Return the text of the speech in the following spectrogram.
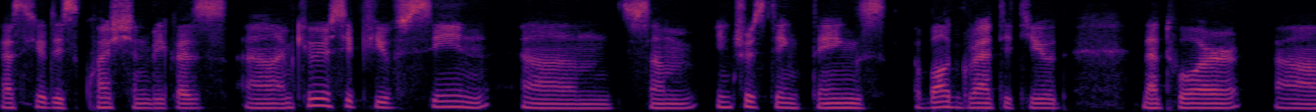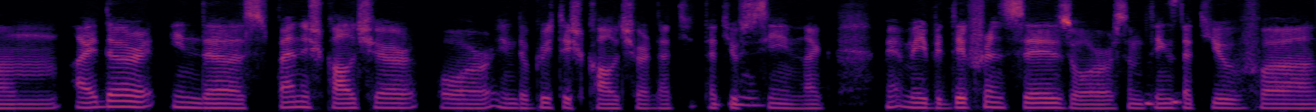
ask you this question because uh, I'm curious if you've seen um, some interesting things about gratitude that were um, either in the Spanish culture or in the British culture that that you've mm-hmm. seen, like maybe differences or some things mm-hmm. that you've uh,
